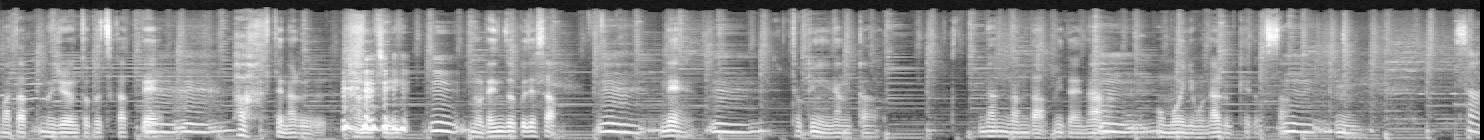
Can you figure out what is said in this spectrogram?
また矛盾とぶつかって、うんはぁってなる感じ うん。の連続でさうん。ねうん。時になんか何なんだみたいなうん。思いにもなるけどさ、ううんん。そうだ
